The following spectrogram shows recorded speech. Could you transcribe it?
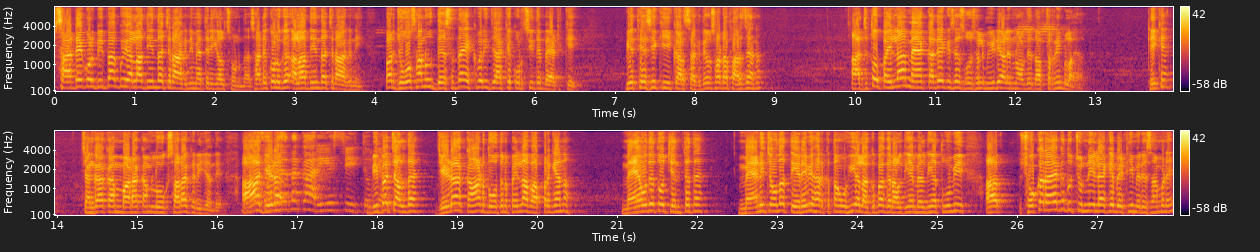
ਸਾਡੇ ਕੋਲ ਬੀਬਾ ਕੋਈ ਅਲਾਦੀਨ ਦਾ ਚਿਰਾਗ ਨਹੀਂ ਮੈਂ ਤੇਰੀ ਗੱਲ ਸੁਣਦਾ। ਸਾਡੇ ਕੋਲ ਕੋਈ ਅਲਾਦੀਨ ਦਾ ਚਿਰਾਗ ਨਹੀਂ। ਪਰ ਜੋ ਸਾਨੂੰ ਦਿਸਦਾ ਇੱਕ ਵਾਰੀ ਜਾ ਕੇ ਕੁਰਸੀ ਤੇ ਬੈਠ ਕੇ ਵੀ ਇੱਥੇ ਅਸੀਂ ਕੀ ਕਰ ਸਕਦੇ ਹਾਂ ਉਹ ਸਾਡਾ ਫਰਜ਼ ਹੈ ਨਾ। ਅੱਜ ਤੋਂ ਪਹਿਲਾਂ ਮੈਂ ਕਦੇ ਕਿਸੇ ਸੋਸ਼ਲ ਮੀਡੀਆ ਵਾਲੇ ਨੂੰ ਆਪਦੇ ਦਫ਼ਤਰ ਨਹੀਂ ਬੁਲਾਇਆ। ਠੀਕ ਹੈ? ਚੰਗਾ ਕੰਮ ਮਾੜਾ ਕੰਮ ਲੋਕ ਸਾਰਾ ਕਰੀ ਜਾਂਦੇ। ਆ ਜਿਹੜਾ ਤਾਂ ਘਰ ਹੀ ਇਸ ਚੀਜ਼ ਤੋਂ ਬੀਬਾ ਚੱਲਦਾ। ਜਿਹੜਾ ਕਾਂਡ ਦੋ ਦਿਨ ਪਹਿਲਾਂ ਵਾਪਰ ਗਿਆ ਨਾ ਮੈਂ ਉਹਦੇ ਤੋਂ ਚਿੰਤਤ ਹੈ। ਮੈਂ ਨਹੀਂ ਚਾਹੁੰਦਾ ਤੇਰੇ ਵੀ ਹਰਕਤਾਂ ਉਹੀ ਆ ਲਗਭਗ ਰਲਦੀਆਂ ਮਿਲਦੀਆਂ। ਤੂੰ ਵੀ ਆ ਸ਼ੁਕਰ ਹੈ ਕਿ ਤੂੰ ਚੁੰਨੀ ਲੈ ਕੇ ਬੈਠੀ ਮੇਰੇ ਸਾਹਮਣੇ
